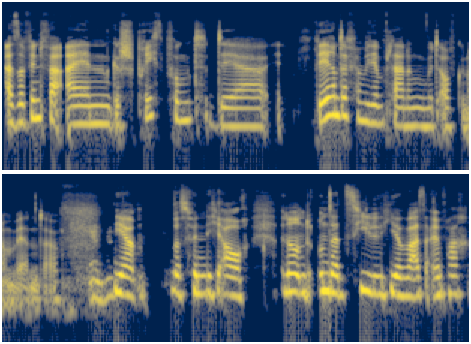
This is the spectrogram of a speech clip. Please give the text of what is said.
Also auf jeden Fall ein Gesprächspunkt, der während der Familienplanung mit aufgenommen werden darf. Mhm. Ja, das finde ich auch. Ne, und unser Ziel hier war es einfach,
